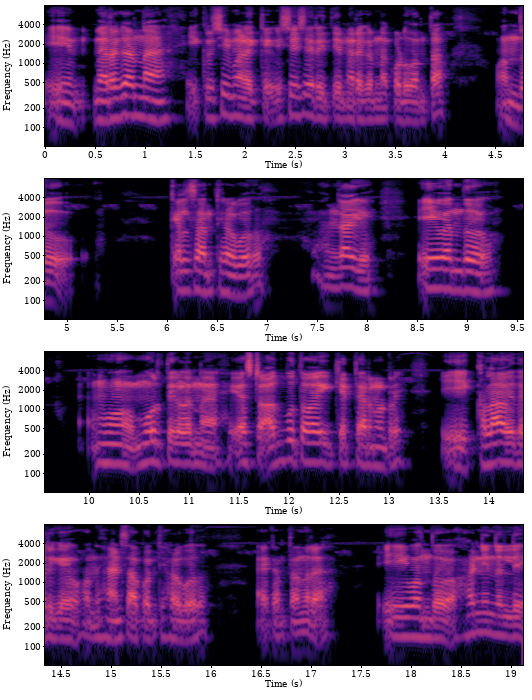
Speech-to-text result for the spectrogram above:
ಈ ಮೆರಗನ್ನು, ಈ ಕೃಷಿ ಮೇಳಕ್ಕೆ ವಿಶೇಷ ರೀತಿಯ ಮೆರಗನ್ನು ಕೊಡುವಂಥ ಒಂದು ಕೆಲಸ ಅಂತ ಹೇಳ್ಬೋದು. ಹಾಗಾಗಿ ಈ ಒಂದು ಮೂರ್ತಿಗಳನ್ನು ಎಷ್ಟು ಅದ್ಭುತವಾಗಿ ಕೆತ್ತಾರೆ ನೋಡ್ರಿ. ಈ ಕಲಾವಿದರಿಗೆ ಒಂದು ಹ್ಯಾಂಡ್ಸ್ ಅಂತ ಹೇಳ್ಬೋದು. ಯಾಕಂತಂದ್ರೆ ಈ ಒಂದು ಹಣ್ಣಿನಲ್ಲಿ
